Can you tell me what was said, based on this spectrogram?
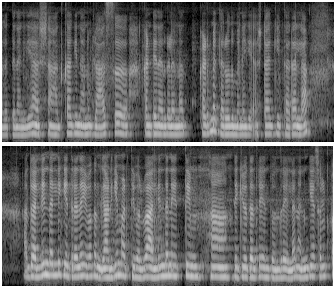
ಆಗುತ್ತೆ ನನಗೆ. ಅಷ್ಟು ಅದಕ್ಕಾಗಿ ನಾನು ಗ್ಲಾಸ್ ಕಂಟೈನರ್ಗಳನ್ನು ಕಡಿಮೆ ತರೋದು ಮನೆಗೆ, ಅಷ್ಟಾಗಿ ತರಲ್ಲ. ಅದು ಅಲ್ಲಿಂದ ಅಲ್ಲಿಗೆ ಇದ್ದರೆ ಇವಾಗ ಅಡುಗೆ ಮಾಡ್ತೀವಲ್ವ? ಅಲ್ಲಿಂದನೇ ಎತ್ತಿ ತೆಗಿಯೋದಾದರೆ ಏನು ತೊಂದರೆ ಇಲ್ಲ. ನನಗೆ ಸ್ವಲ್ಪ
